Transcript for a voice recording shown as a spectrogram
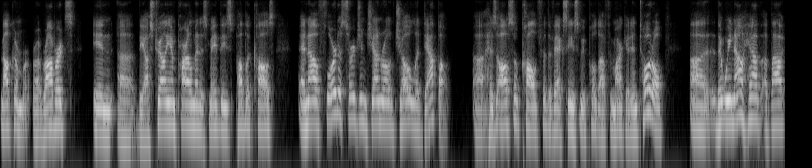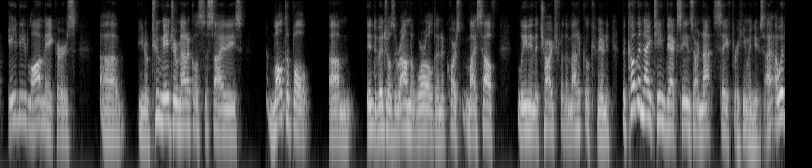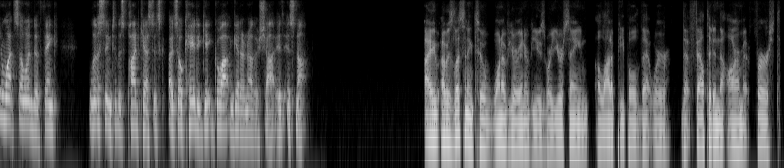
Malcolm R Roberts in uh, the Australian Parliament has made these public calls. And now Florida Surgeon General Joe Ladapo uh, has also called for the vaccines to be pulled off the market. In total, uh, that we now have about 80 lawmakers, uh, you know, two major medical societies, multiple um, individuals around the world, and of course myself leading the charge for the medical community. The COVID-19 vaccines are not safe for human use. I, I wouldn't want someone to think listening to this podcast, it's it's okay to get go out and get another shot. It, it's not. I I was listening to one of your interviews where you were saying a lot of people that were that felt it in the arm at first,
